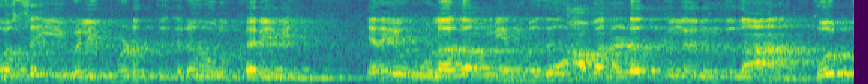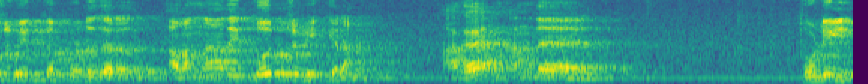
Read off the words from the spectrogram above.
ஓசையை வெளிப்படுத்துகிற ஒரு கருவி. எனவே உலகம் என்பது அவனிடத்திலிருந்து தான் தோற்றுவிக்கப்படுகிறது அவன் தான் அதை தோற்றுவிக்கிறான் ஆக அந்த தொழில்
